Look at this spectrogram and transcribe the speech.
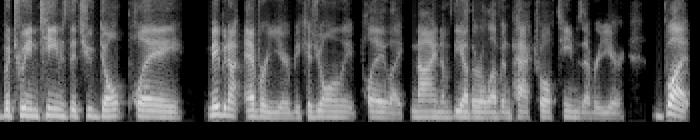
between teams that you don't play maybe not every year because you only play like nine of the other 11 pac 12 teams every year. But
